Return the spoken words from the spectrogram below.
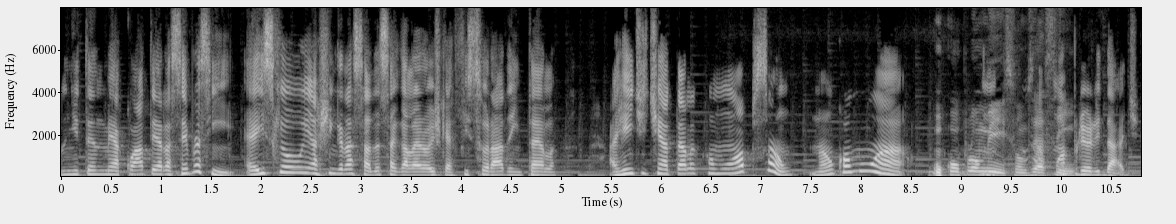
no Nintendo 64 e era sempre assim. É isso que eu acho engraçado essa galera hoje que é fissurada em tela. A gente tinha a tela como uma opção, não como uma, Um compromisso, vamos dizer uma assim. prioridade.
